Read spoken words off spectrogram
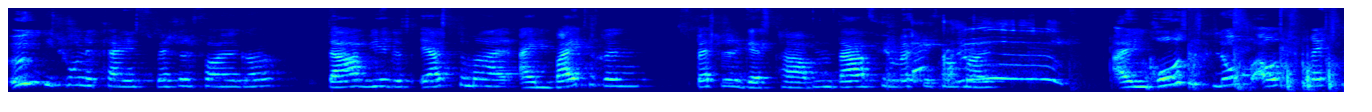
irgendwie schon eine kleine Special-Folge, da wir das erste Mal einen weiteren Special Guest haben. Dafür möchte ich nochmal ein großes Lob aussprechen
